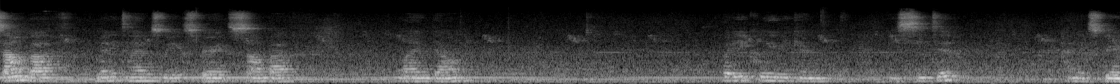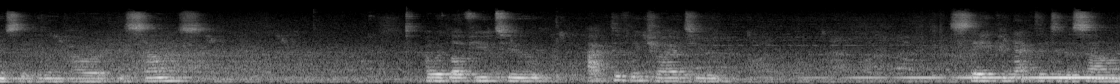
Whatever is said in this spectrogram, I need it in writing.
sound bath. Many times we experience sound bath lying down. But equally, we can be seated and experience the healing power of these sounds. I would love you to actively try to stay connected to the sound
